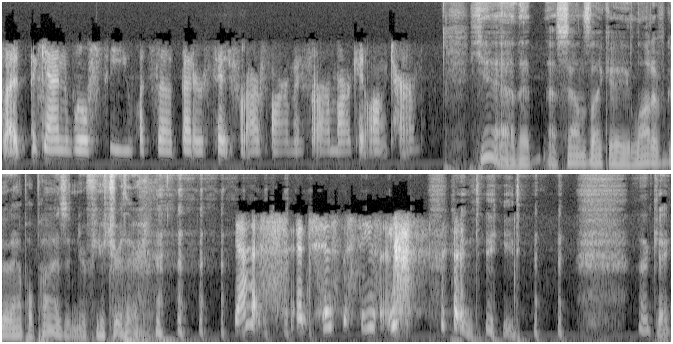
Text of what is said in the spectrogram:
but again, we'll see what's a better fit for our farm and for our market long term. Yeah, that, that sounds like a lot of good apple pies in your future there. yes, and tis the season. Indeed. Okay.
